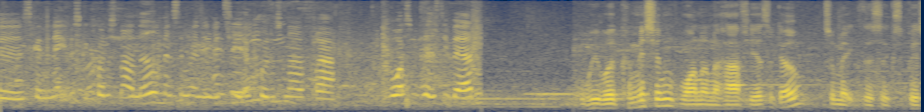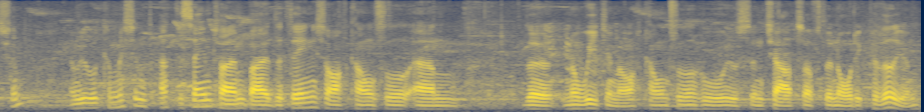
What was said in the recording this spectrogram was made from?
øh, skandinaviske kunstnere med, men simpelthen invitere kunstnere fra hvor som helst i verden. We were commissioned one and a half years ago to make this exhibition, and we were commissioned at the same time by the Danish Art Council and the Norwegian Art Council, who is in charge of the Nordic Pavilion.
